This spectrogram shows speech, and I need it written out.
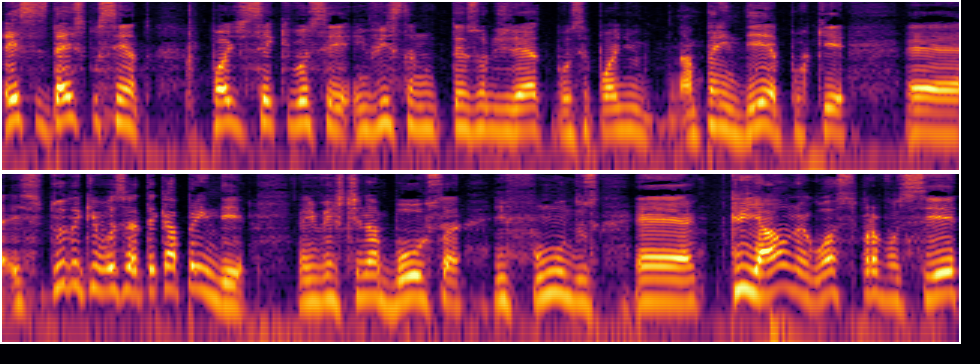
esses 10% pode ser que você invista no Tesouro Direto, você pode aprender, porque é, isso tudo aqui você vai ter que aprender. É investir na bolsa, em fundos, é, criar um negócio para você,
